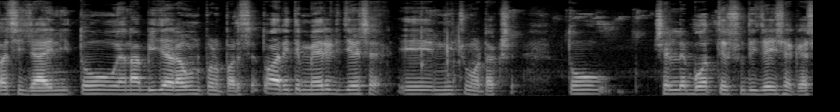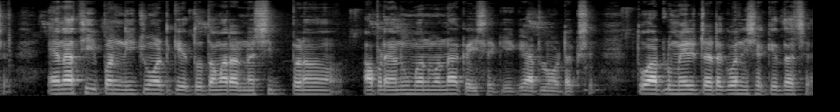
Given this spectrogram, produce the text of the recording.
પછી જાય નહીં. તો એના બીજા રાઉન્ડ પણ પડશે. તો આ રીતે મેરિટ જે છે એ નીચું અટકશે. તો છેલ્લે બોતેર સુધી જઈ શકે છે. એનાથી પણ નીચું અટકે તો તમારા નસીબ પણ આપણે અનુમાનમાં ના કહી શકીએ કે આટલું અટકશે. તો આટલું મેરિટ અટકવાની શક્યતા છે.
